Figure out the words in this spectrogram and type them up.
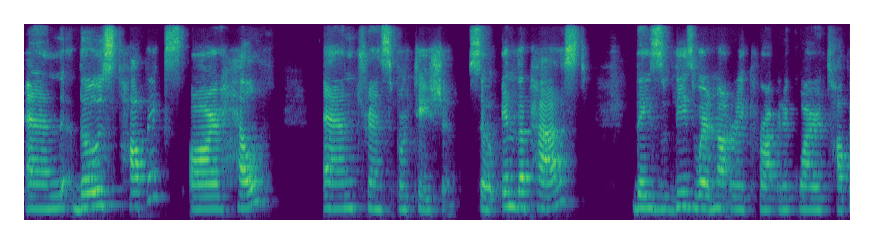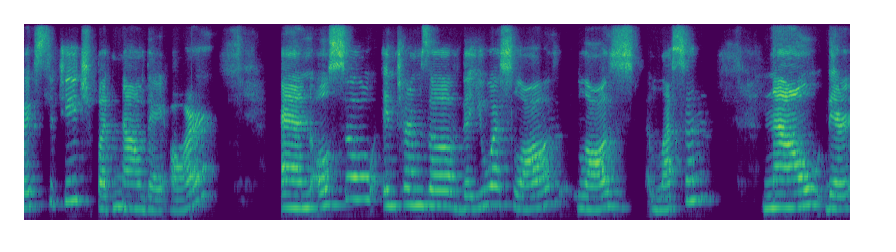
And those topics are health and transportation. So in the past, these, these were not requ required topics to teach, but now they are. And also in terms of the US law, laws lesson, now there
